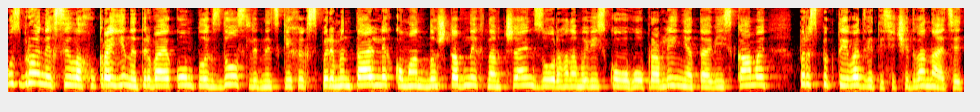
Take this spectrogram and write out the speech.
У Збройних силах України триває комплекс дослідницьких експериментальних командно-штабних навчань з органами військового управління та військами «Перспектива 2012».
